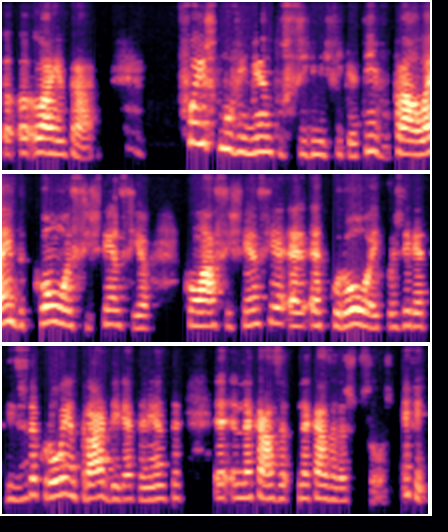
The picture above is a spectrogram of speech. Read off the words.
uh, lá entrar. Foi este movimento significativo, para além de com assistência com a assistência, a, a, coroa e com as diretrizes da coroa entrar diretamente eh, na, casa, na casa das pessoas. Enfim,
